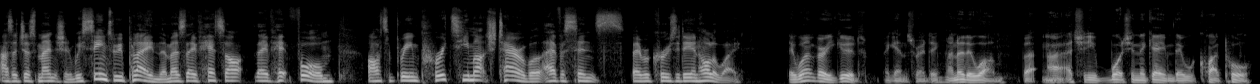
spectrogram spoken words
as I just mentioned, we seem to be playing them as they've hit our, they've hit form after being pretty much terrible ever since they recruited Ian Holloway. They weren't very good against Reading. I know they won, but mm. uh, actually watching the game, they were quite poor,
